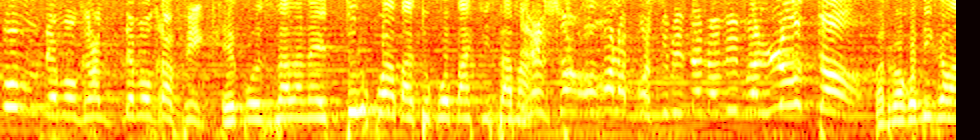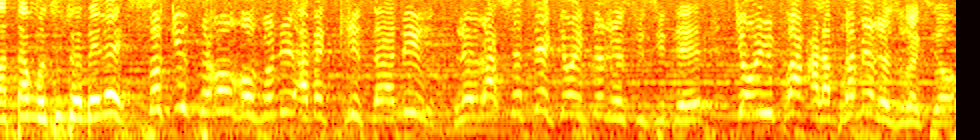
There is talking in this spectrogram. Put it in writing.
boom démogra- démographique. Les gens auront la possibilité de vivre longtemps. Ceux qui seront revenus avec Christ, c'est-à-dire les rachetés qui ont été ressuscités, qui ont eu part à la première résurrection,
